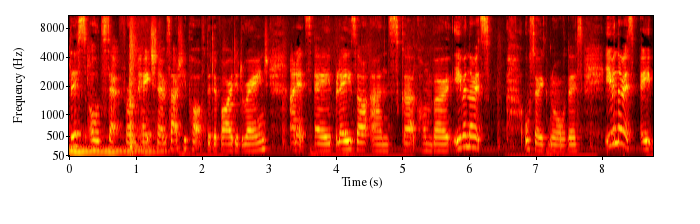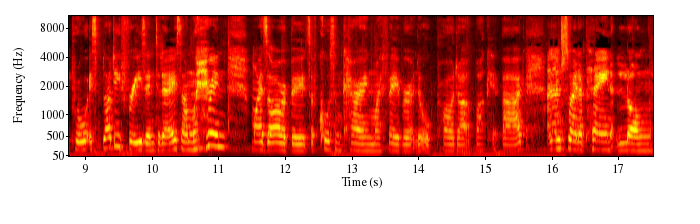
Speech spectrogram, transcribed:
This old set from H&M. It's actually part of the Divided range and it's a blazer and skirt combo. Even though it's, also ignore this, even though it's April, it's bloody freezing today. So I'm wearing my Zara boots. Of course I'm carrying my favourite little Prada bucket bag. And I'm just wearing a plain long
